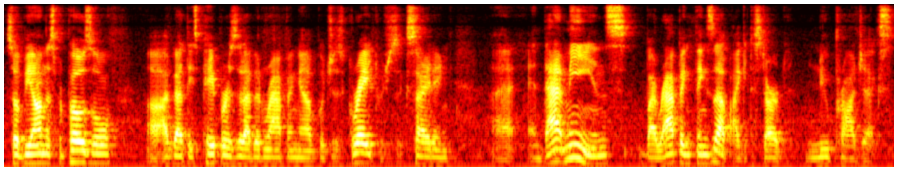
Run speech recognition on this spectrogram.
So beyond this proposal, uh, I've got these papers that I've been wrapping up, which is great, which is exciting. Uh, and that means by wrapping things up, I get to start new projects.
